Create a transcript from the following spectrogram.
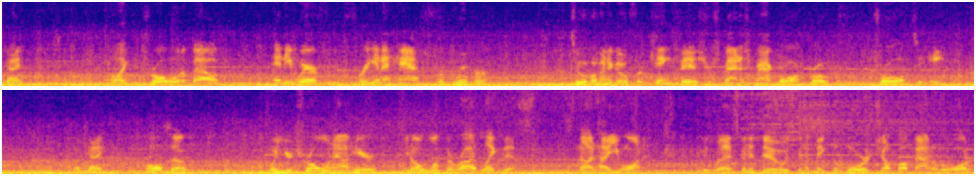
okay? I like to troll at about anywhere from three and a half for grouper to if I'm gonna go for kingfish or Spanish mackerel, I'll troll, up to eight, okay? Also, when you're trolling out here, you don't want the rod like this. It's not how you want it. Because what that's gonna do is gonna make the lure jump up out of the water,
